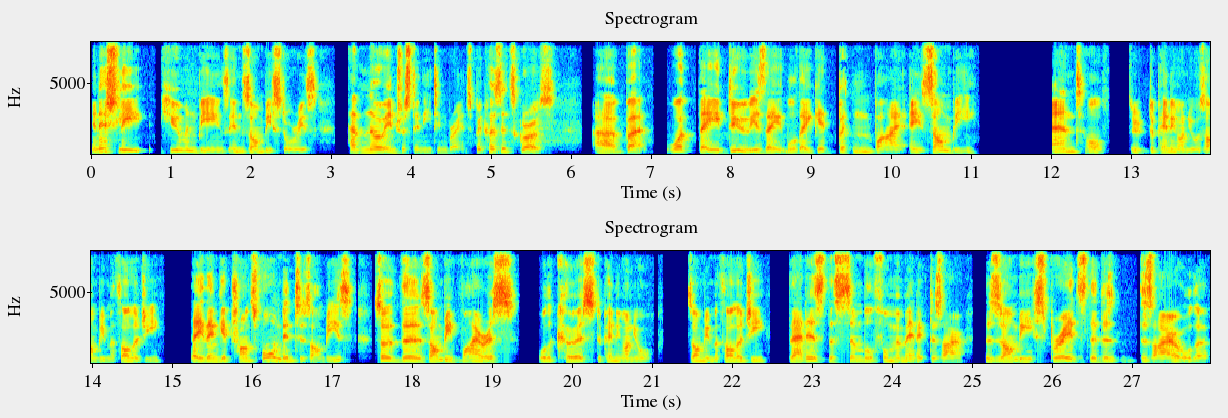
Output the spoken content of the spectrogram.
initially, human beings in zombie stories have no interest in eating brains because it's gross. Uh, but what they do is they well they get bitten by a zombie, and well through depending on your zombie mythology, they then get transformed into zombies. So the zombie virus or the curse, depending on your zombie mythology, that is the symbol for mimetic desire. The zombie spreads the de- desire or the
